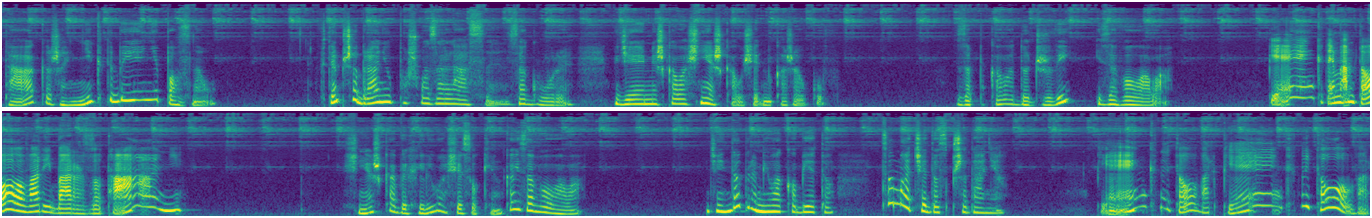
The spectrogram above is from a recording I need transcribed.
tak, że nikt by jej nie poznał. W tym przebraniu poszła za lasy, za góry, gdzie mieszkała Śnieżka u siedmiu karzełków. Zapukała do drzwi i zawołała. Piękny mam towar i bardzo tani. Śnieżka wychyliła się z okienka i zawołała. Dzień dobry, miła kobieto. Co macie do sprzedania? Piękny towar, piękny towar.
